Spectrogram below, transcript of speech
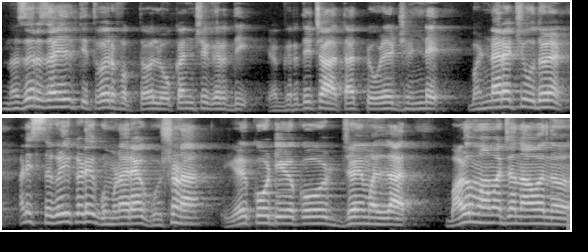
नजर जाईल तिथवर फक्त लोकांची गर्दी. या गर्दीच्या हातात पिवळे झेंडे भंडाऱ्याची उधळण आणि सगळीकडे घुमणाऱ्या घोषणा. येळकोट येळकोट जय मल्हार. बाळू मामाच्या नावानं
